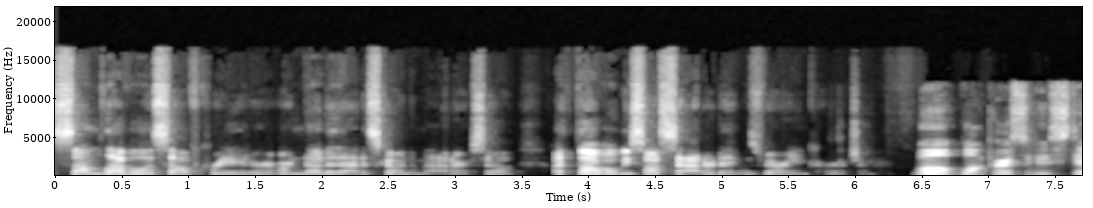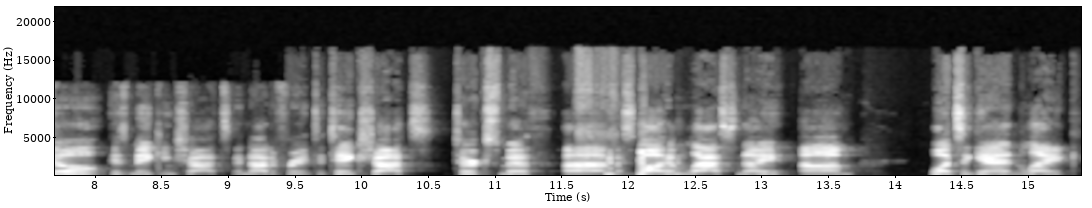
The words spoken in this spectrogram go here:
some level of self creator or none of that is going to matter. So I thought what we saw Saturday was very encouraging. Well, one person who still is making shots and not afraid to take shots, Turk Smith. Uh, I saw him last night. Um, once again, like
